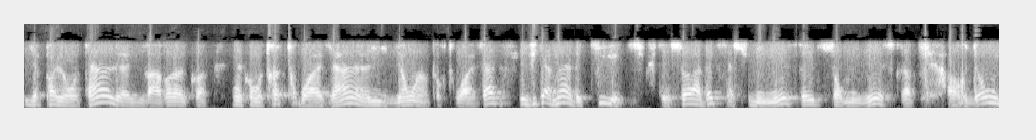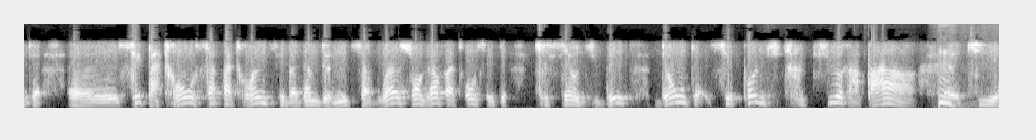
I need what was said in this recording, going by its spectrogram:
il n'y a pas longtemps. il va avoir un, contrat de trois ans, un million pour trois ans. Évidemment, avec qui il discuté ça? Avec sa sous-ministre et son ministre. Or donc, euh, ses patrons, sa patronne, c'est Mme Dominique Savoie. Son grand patron, c'est Christian Dubé. Donc, c'est pas une structure à part euh, hmm. qui,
